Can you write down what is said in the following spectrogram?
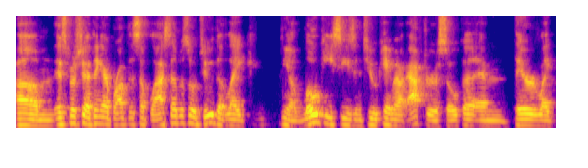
Um, especially, I think I brought this up last episode too. That like, you know, Loki season two came out after Ahsoka, and they're like,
